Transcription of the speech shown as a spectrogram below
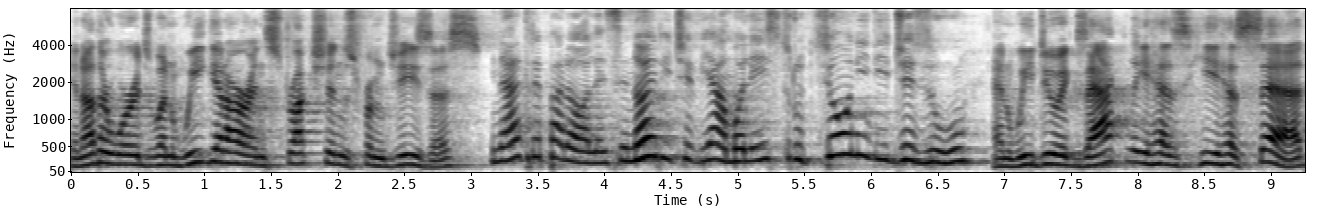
In other words, when we get our instructions from Jesus In altre parole, se noi riceviamo le istruzioni di Gesù and we do exactly as he has said,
